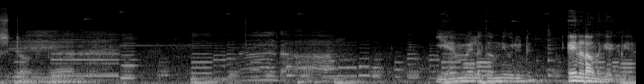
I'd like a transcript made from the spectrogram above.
ஆரம்பிச்சிட்டாங்க என் மேல தண்ணி ஊறிட்டு என்னடா வந்து கேக்குறியா?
